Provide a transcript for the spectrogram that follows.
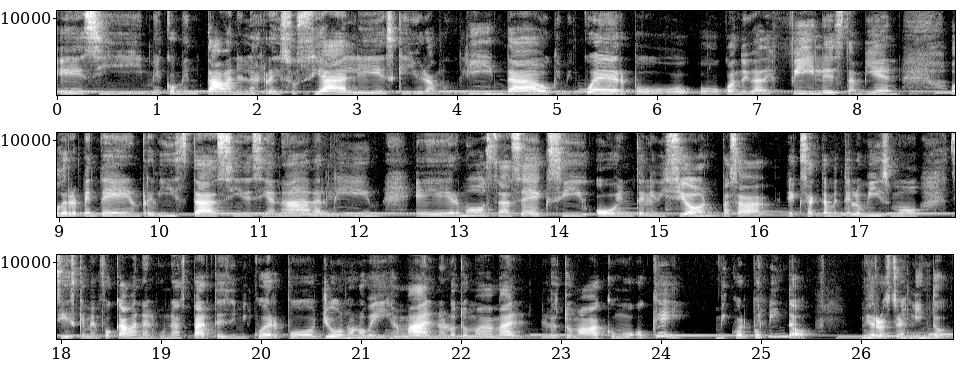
Eh, si me comentaban en las redes sociales que yo era muy linda o que mi cuerpo, o, cuando iba a desfiles también, o de repente en revistas y decían, ah, Darlene, eh, hermosa, sexy, o en televisión pasaba exactamente lo mismo, si es que me enfocaba en algunas partes de mi cuerpo, yo no lo veía mal, no lo tomaba mal, lo tomaba como, ok, mi cuerpo es lindo, mi rostro es lindo,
